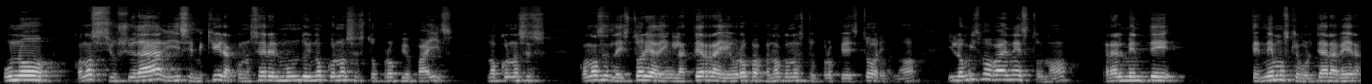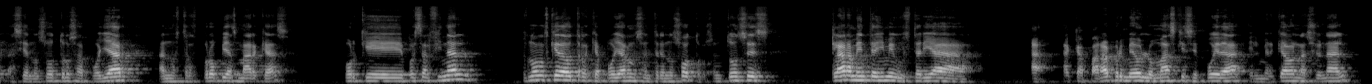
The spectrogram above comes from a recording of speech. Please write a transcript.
Uno conoce su ciudad y dice, me quiero ir a conocer el mundo y no conoces tu propio país, no conoces, conoces la historia de Inglaterra y de Europa, pero no conoces tu propia historia, ¿no? Y lo mismo va en esto, ¿no? Realmente tenemos que voltear a ver hacia nosotros, apoyar a nuestras propias marcas, porque pues al final pues no nos queda otra que apoyarnos entre nosotros. Entonces, claramente a mí me gustaría acaparar primero lo más que se pueda el mercado nacional,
